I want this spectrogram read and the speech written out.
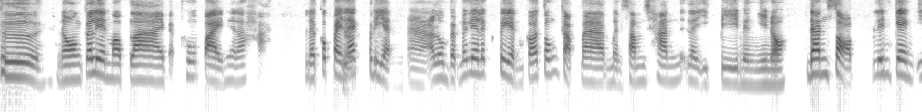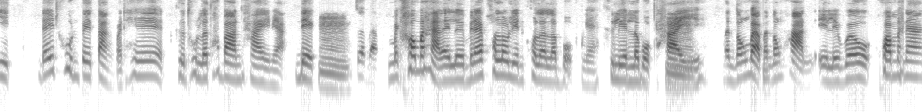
คือน้องก็เรียนมปลายแบบทั่วไปเนี่ยแหละค่ะ แล้วก็ไปแลกเปลี่ยนอ่าอารมณ์แบบนักเรียนแลกเปลี่ยนก็ต้องกลับมาเหมือนซ้ำชั้นอะไรอีกปีหนึ่งนี้เนาะดันสอบเรียนเก่งอีกได้ทุนไปต่างประเทศ คือทุนรัฐบาลไทยเนี่ย เด็กอืมจะแบบไม่เข้ามหาลัยเลยไม่ได้เพราะเราเรียนคนละระบบไงคือเรียนระบบไทยอืมมันต้องแบบมันต้องผ่าน A level ความนาง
